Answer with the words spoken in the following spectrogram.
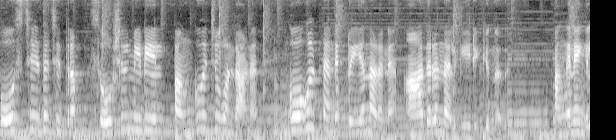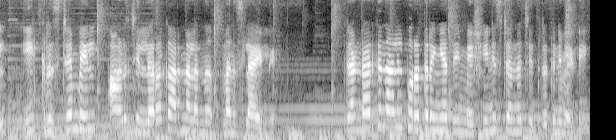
പോസ്റ്റ് ചെയ്ത ചിത്രം സോഷ്യൽ മീഡിയയിൽ പങ്കുവച്ചുകൊണ്ടാണ് ഗോകുൽ തന്റെ പ്രിയ നടന് ആദരം നൽകിയിരിക്കുന്നത്. അങ്ങനെയെങ്കിൽ ഈ ക്രിസ്റ്റ്യൻ ബെയിൽ ആൾ ചില്ലറക്കാരനല്ലെന്ന് മനസ്സിലായില്ലേ? രണ്ടായിരത്തി നാലിൽ പുറത്തിറങ്ങിയ ദി മെഷീനിസ്റ്റ് എന്ന ചിത്രത്തിന് വേണ്ടി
